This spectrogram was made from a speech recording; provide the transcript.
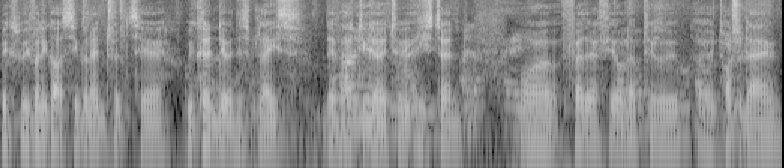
Because we've only got a single entrance here, we couldn't do it in this place. They've had to go to Easton or further afield up to uh, Totterdown.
